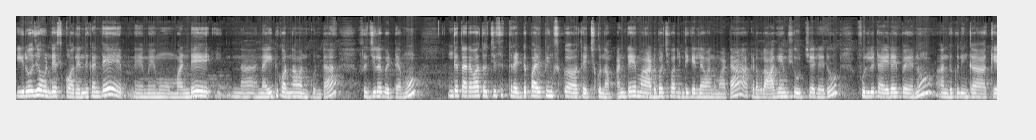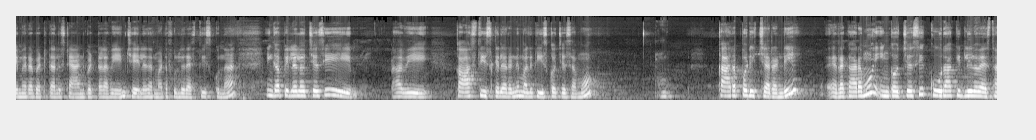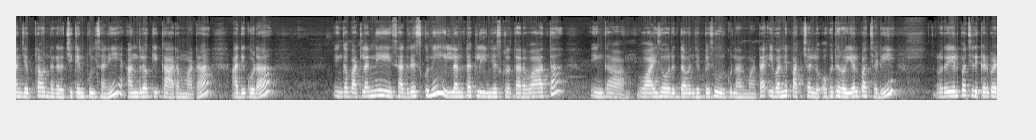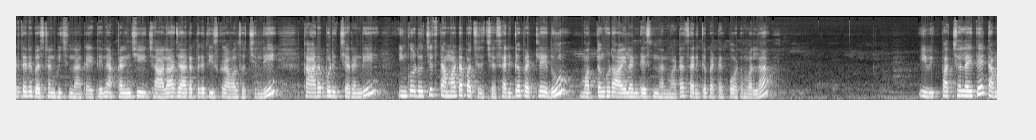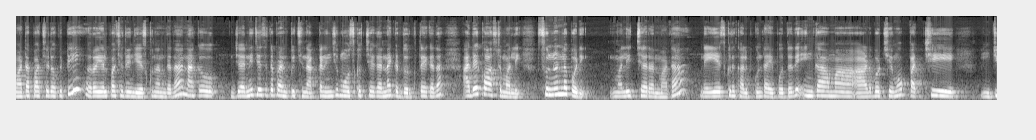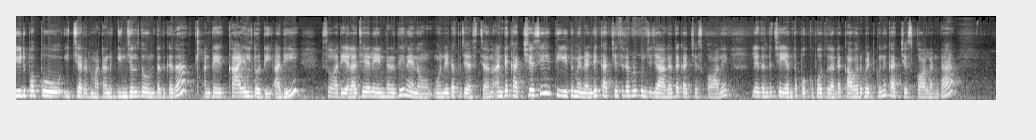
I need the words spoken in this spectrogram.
ఈరోజే వండేసుకోవాలి. ఎందుకంటే మేము మండే నైట్ కొన్నాం అనుకుంటా ఫ్రిడ్జ్లో పెట్టాము. ఇంకా తర్వాత వచ్చేసి థ్రెడ్ పైపింగ్స్ తెచ్చుకున్నాం. అంటే మా ఆడబడిచి వాళ్ళ ఇంటికి వెళ్ళామన్నమాట. అక్కడ వ్లాగ్ ఏం షూట్ చేయలేదు. ఫుల్ టైర్డ్ అయిపోయాను. అందుకు ఇంకా కెమెరా పెట్టాలి స్టాండ్ పెట్టాలి అవి ఏం చేయలేదన్నమాట. ఫుల్ రెస్ట్ తీసుకున్నా. ఇంకా పిల్లలు వచ్చేసి అవి కాసు తీసుకెళ్ళారండి. మళ్ళీ తీసుకొచ్చేసాము. కారపొడి ఇచ్చారండి. ఎర్రకారము ఇంకొచ్చేసి కూర కిడ్లీలో వేస్తా అని చెప్తా ఉంటాం కదా చికెన్ పులుసు అని. అందులోకి కారం అన్నమాట. అది కూడా ఇంకా బట్టలన్నీ సదిరేసుకుని ఇల్లంతా క్లీన్ చేసుకున్న తర్వాత ఇంకా వాయిస్ ఓవర్ ఇద్దామని చెప్పేసి ఊరుకున్నాను అనమాట ఇవన్నీ పచ్చళ్ళు ఒకటి రొయ్యల పచ్చడి. రొయ్యల పచ్చడి ఇక్కడ పెడితేనే బెస్ట్ అనిపించింది నాకైతే అక్కడి నుంచి చాలా జాగ్రత్తగా తీసుకురావాల్సి వచ్చింది. కారపొడి ఇచ్చారండి. ఇంకోటి వచ్చేసి టమాటా పచ్చడి ఇచ్చారు. సరిగ్గా పెట్టలేదు. మొత్తం కూడా ఆయిల్ అంటేసింది అనమాట సరిగ్గా పెట్టకపోవటం వల్ల. ఇవి పచ్చళ్ళు అయితే టమాటా పచ్చడి ఒకటి రొయ్యల పచ్చడి నేను చేసుకున్నాను కదా. నాకు జర్నీ చేసేటప్పుడు అనిపించింది అక్కడి నుంచి మోసుకొచ్చే కన్నా ఇక్కడ దొరుకుతాయి కదా. అదే కాస్ట్ మళ్ళీ. సున్నుండ్ల పొడి మళ్ళీ ఇచ్చారనమాట నెయ్యి వేసుకుని కలుపుకుంటే అయిపోతుంది. ఇంకా మా ఆడబొచ్చేమో పచ్చి జీడిపప్పు ఇచ్చారనమాట అంటే గింజలతో ఉంటుంది కదా అంటే కాయలతోటి అది. సో అది ఎలా చేయాలి ఏంటనేది నేను వండేటప్పుడు చేస్తాను. అంటే కట్ చేసి తీయటమేనండి. కట్ చేసేటప్పుడు కొంచెం జాగ్రత్తగా కట్ చేసుకోవాలి. లేదంటే చెయ్యంతా పొక్కుపోతుంది. అంటే కవర్ పెట్టుకుని కట్ చేసుకోవాలంట.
